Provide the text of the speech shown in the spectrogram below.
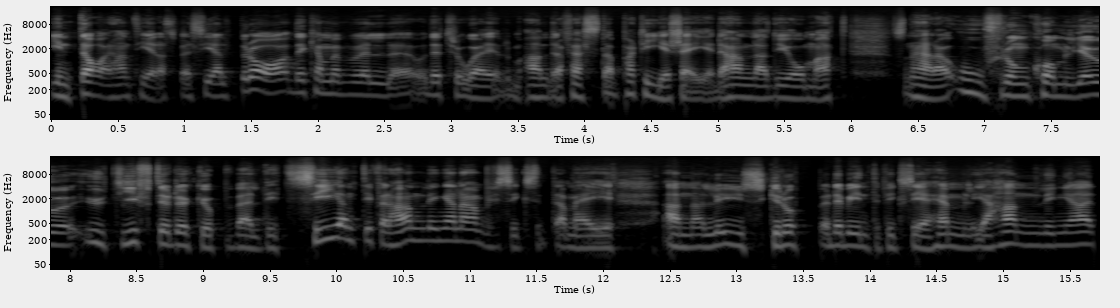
inte har hanterats speciellt bra. Det kan man väl, och det tror jag de allra flesta partier säger. Det handlade ju om att sådana här ofrånkomliga utgifter dök upp väldigt sent i förhandlingarna. Vi fick sitta med i analysgrupper där vi inte fick se hemliga handlingar.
